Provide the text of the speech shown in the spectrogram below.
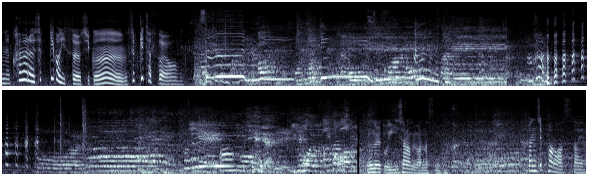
저희는 카메라에 습기가 있어요 지금. 습기 찼어요. 오늘도 이 사람을 만났습니다. 편집하러 왔어요.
